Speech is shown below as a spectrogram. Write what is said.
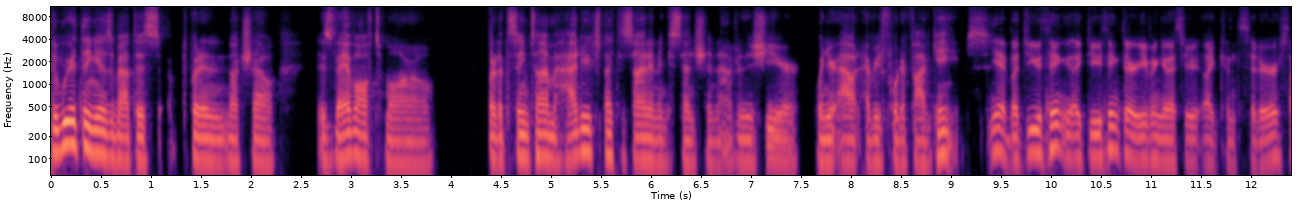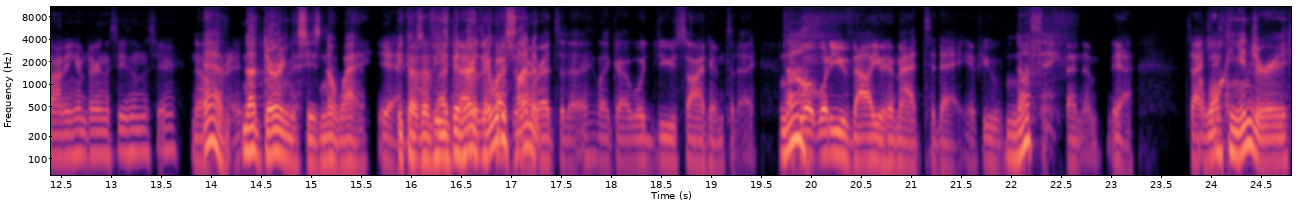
the weird thing is about this. To put it in a nutshell, is they have off tomorrow, But at the same time, how do you expect to sign an extension after this year when you're out every four to five games? Yeah, but do you think like do you think they're even gonna like consider signing him during the season this year? No, yeah, right? not during the season. No way. yeah, because no, if he's that- been that hurt, they would have question I signed him. Today, like, uh, would you sign him today? No, What, what do you value him at today if you nothing. spend him? Yeah, it's A walking injury.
